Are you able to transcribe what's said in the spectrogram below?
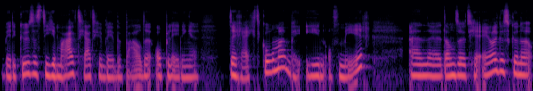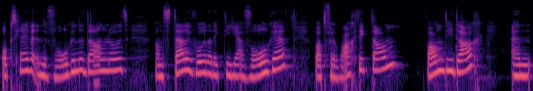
bij de keuzes die je maakt, gaat je bij bepaalde opleidingen terechtkomen, bij één of meer. En eh, dan zou je eigenlijk eens kunnen opschrijven in de volgende download van stel je voor dat ik die ga volgen, wat verwacht ik dan van die dag en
